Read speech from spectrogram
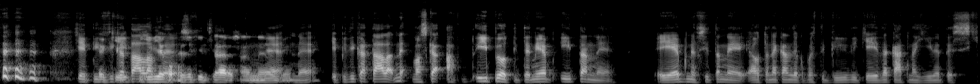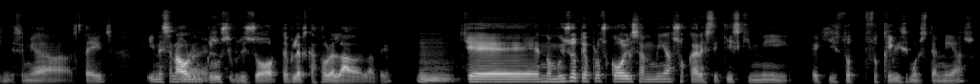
Και επειδή Οκ, πήγε κατάλαβα. διακοπές εκεί της άρεσαν, Ναι, ναι, ναι, οκ. Και επειδή κατάλαβα. Ναι, βασικά α, είπε ότι η ταινία ήταν. Η έμπνευση ήταν όταν έκανε διακοπές στην Κρήτη και είδα κάτι να γίνεται σε, σκηνή- σε μια stage. Είναι σε ένα all Nice. inclusive resort, δεν βλέπεις καθόλου Ελλάδα δηλαδή. Μμ. Και νομίζω ότι απλώς κόλλησαν μια σοκαριστική σκηνή εκεί στο, στο κλείσιμο της ταινίας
